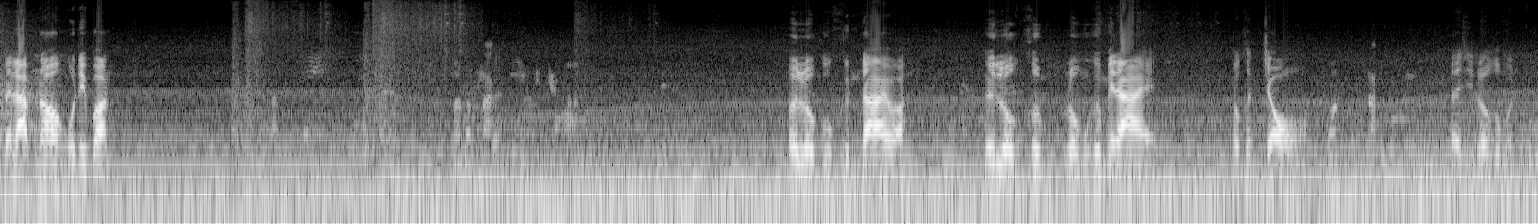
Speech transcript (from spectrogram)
ไปรับน้องกูดิบอลแล้วน้ำหนักเกินที่แค่ว่าเฮ้ยรถกูขึ้นได้วะเฮ้ยรถขึ้นรถมึงขึ้นไม่ได้ รถกระจอกลดน้ำหนักเกินแต่ที่รถก็เหมือนกู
